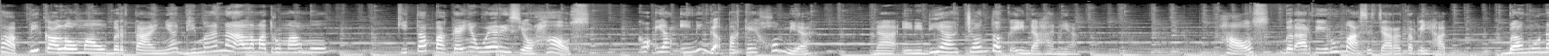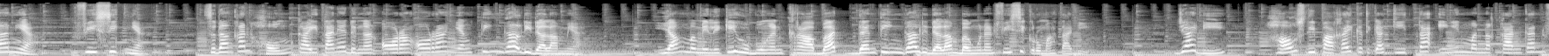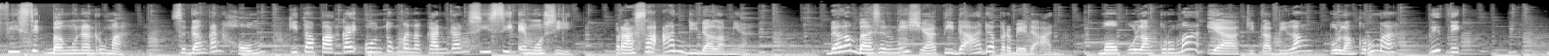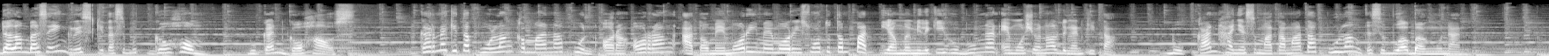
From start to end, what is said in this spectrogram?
Tapi kalau mau bertanya di mana alamat rumahmu, kita pakainya where is your house. Kok yang ini nggak pakai home ya? Nah ini dia contoh keindahannya. House berarti rumah secara terlihat, bangunannya, fisiknya, Sedangkan home kaitannya dengan orang-orang yang tinggal di dalamnya, yang memiliki hubungan kerabat dan tinggal di dalam bangunan fisik rumah tadi. Jadi, house dipakai ketika kita ingin menekankan fisik bangunan rumah. Sedangkan home kita pakai untuk menekankan sisi emosi, perasaan di dalamnya. Dalam bahasa Indonesia tidak ada perbedaan. Mau pulang ke rumah, ya kita bilang pulang ke rumah. Titik. Dalam bahasa Inggris kita sebut go home, bukan go house. Karena kita pulang ke mana pun orang-orang atau memori-memori suatu tempat yang memiliki hubungan emosional dengan kita. Bukan hanya semata-mata pulang ke sebuah bangunan.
